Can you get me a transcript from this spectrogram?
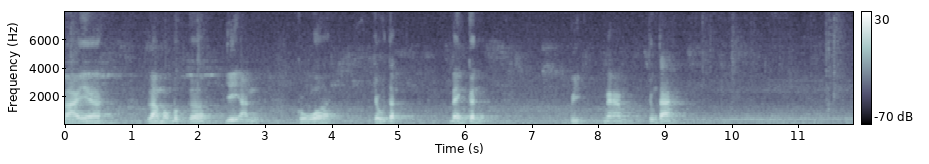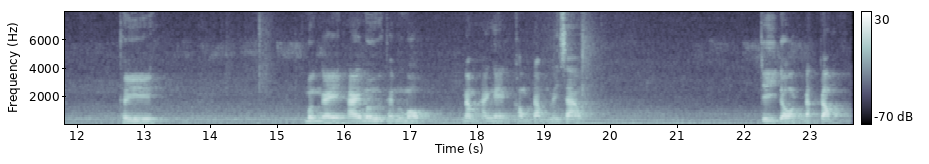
lại à, là một bức à, di ảnh của chủ tịch đáng kính Việt Nam chúng ta. Thì mừng ngày 20 tháng 11 năm 2006 chi đoàn đặc công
